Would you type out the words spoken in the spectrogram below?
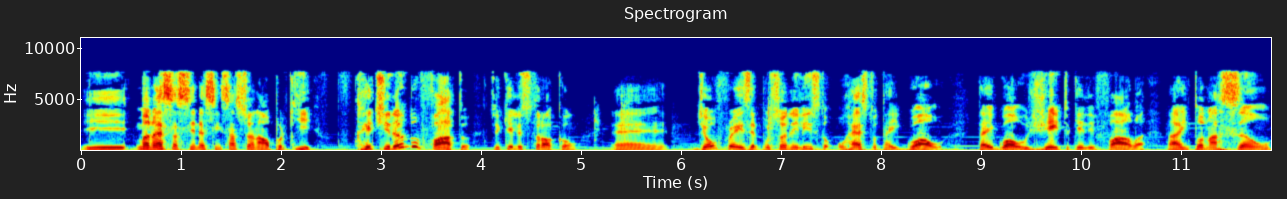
E, mano, essa cena é sensacional, porque retirando o fato de que eles trocam é, Joe Fraser por Sonny Liston, o resto tá igual. Tá igual, o jeito que ele fala, a entonação,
